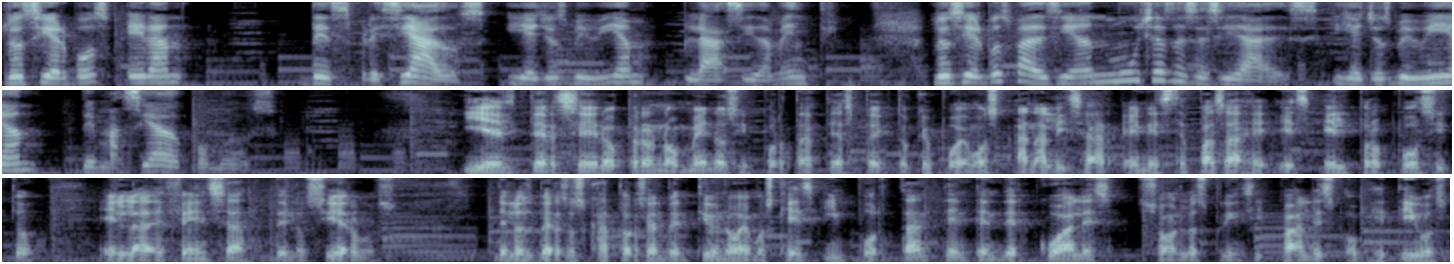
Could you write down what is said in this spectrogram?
Los siervos eran despreciados y ellos vivían plácidamente. Los siervos padecían muchas necesidades y ellos vivían demasiado cómodos. Y el tercero, pero no menos importante aspecto que podemos analizar en este pasaje es el propósito en la defensa de los siervos. De los versos 14 al 21 vemos que es importante entender cuáles son los principales objetivos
